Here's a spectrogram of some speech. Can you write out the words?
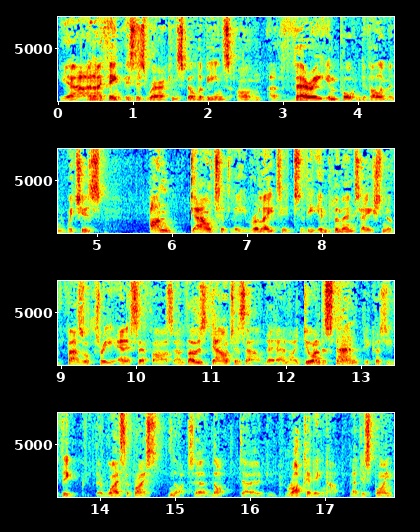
Yeah, and I think this is where I can spill the beans on a very important development, which is undoubtedly related to the implementation of Basel III NSFRs. And those doubters out there, and I do understand because you think that why is the price not uh, not uh, rocketing up at this point?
